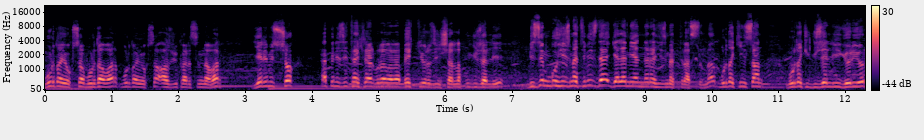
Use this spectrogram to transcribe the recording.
Burada yoksa burada var. Burada yoksa az yukarısında var. Yerimiz çok. Hepinizi tekrar buralara bekliyoruz inşallah bu güzelliği. Bizim bu hizmetimiz de gelemeyenlere hizmettir aslında. Buradaki insan buradaki güzelliği görüyor.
